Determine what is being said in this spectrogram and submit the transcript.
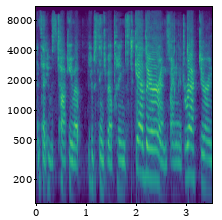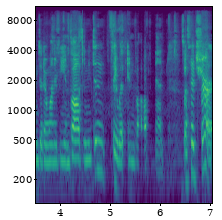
and said he was talking about, he was thinking about putting this together and finding a director and did I want to be involved? And he didn't say what involved meant. So I said, sure.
